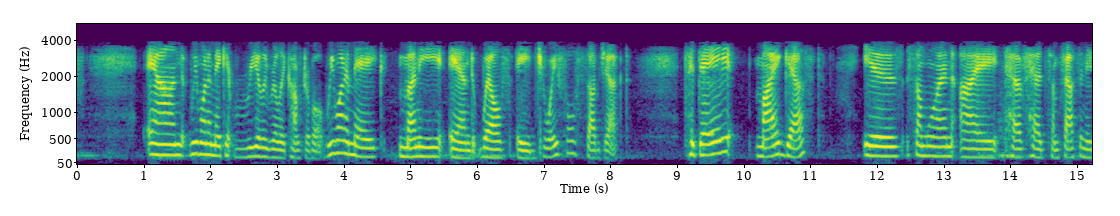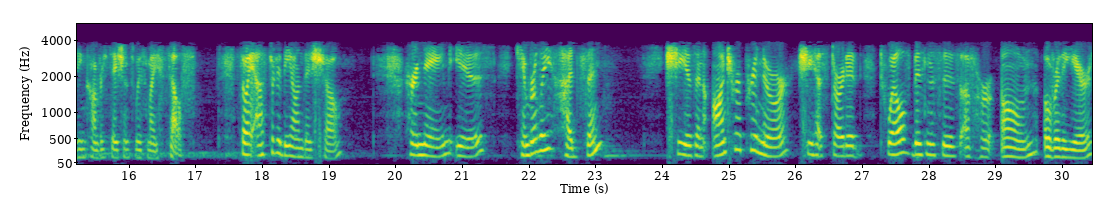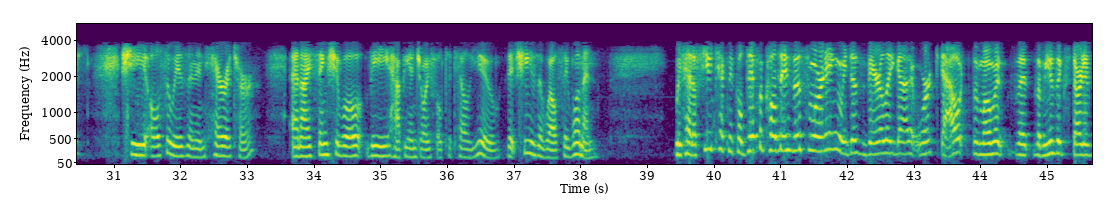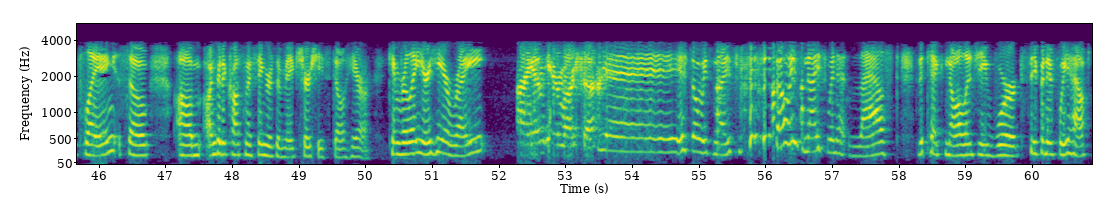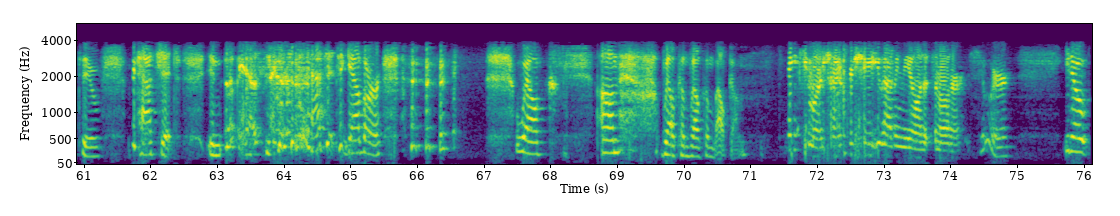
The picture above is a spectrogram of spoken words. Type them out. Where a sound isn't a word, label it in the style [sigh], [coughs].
And we want to make it really, really comfortable. We want to make money and wealth a joyful subject. Today, my guest is someone I have had some fascinating conversations with myself. So I asked her to be on this show. Her name is Kimberly Hudson. She is an entrepreneur. She has started 12 businesses of her own over the years. She also is an inheritor and I think she will be happy and joyful to tell you that she is a wealthy woman. We've had a few technical difficulties this morning. We just barely got it worked out the moment that the music started playing. So um, I'm going to cross my fingers and make sure she's still here. Kimberly, you're here, right? I am here, Martia. Yay! It's always nice. [laughs] it's always nice when at last the technology works, even if we have to patch it in [laughs] yes. [laughs] patch it together. well, um, welcome, welcome, welcome. Thank you, Martia. I appreciate you having me on. It's an honor. Sure. You know,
